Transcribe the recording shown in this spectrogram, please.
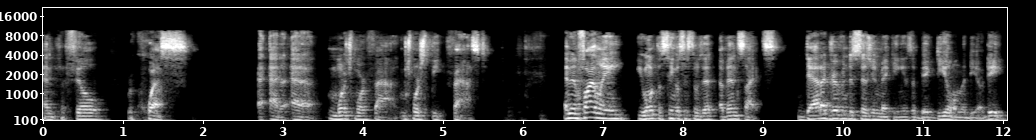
and fulfill requests at a, at a much more fast, much more speed fast. And then finally, you want the single systems of insights. Data driven decision making is a big deal in the DoD.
